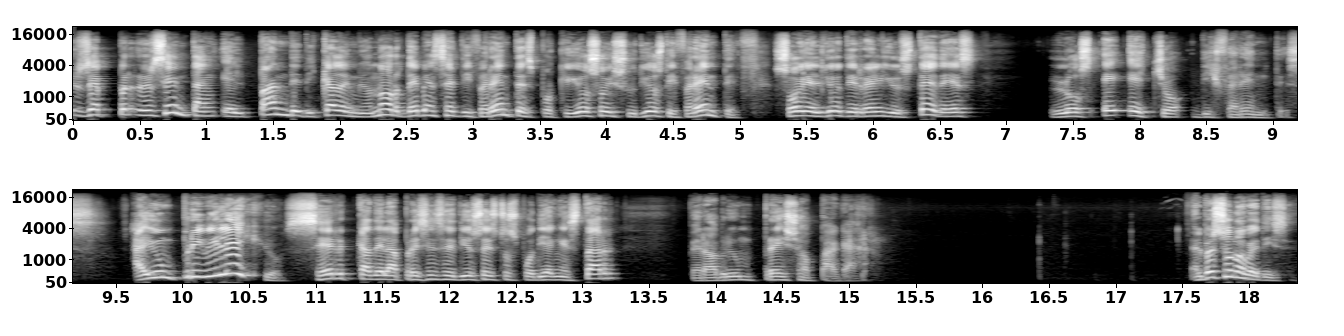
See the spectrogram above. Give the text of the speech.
representan el pan dedicado en mi honor. Deben ser diferentes porque yo soy su Dios diferente. Soy el Dios de Israel y ustedes los he hecho diferentes. Hay un privilegio. Cerca de la presencia de Dios estos podían estar, pero habría un precio a pagar. El verso 9 dice,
